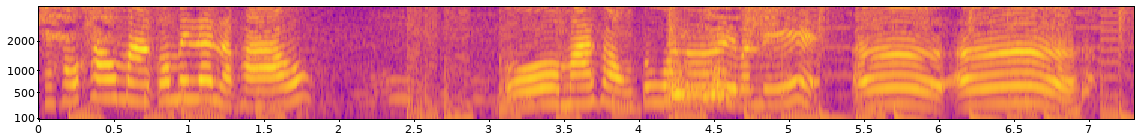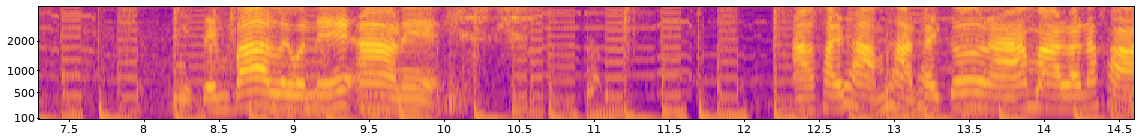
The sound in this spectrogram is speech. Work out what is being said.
ถ้าเขาเข้ามาก็ไม่เล่นเหรอเขาโอ้มาสองตัวเลยวันนี้ เออเออนี่เต็มบ้านเลยวันนี้อ้าวนี่ยอ่าใครถามหาไทเกอร์นะมาแล้วนะคะ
